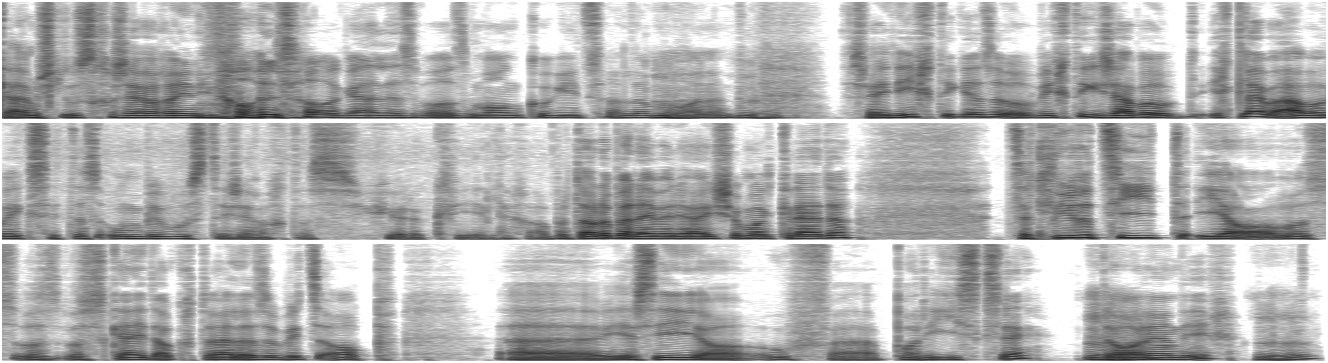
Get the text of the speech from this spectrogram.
Gell, am Schluss kannst du einfach nicht alles sagen, alles was Manko gibt es halt am Monat. Mhm. Das ist richtig so. Wichtig ist aber, ich glaube aber, wie gesagt, das Unbewusste ist einfach das höher gefährlich. Aber darüber haben wir ja auch schon mal geredet. Zur gleichen Zeit, ja, was, was, was geht aktuell so ein bisschen ab? Äh, wir sind ja auf äh, Paris gesehen, Mhm. Daria und ich. Mhm.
